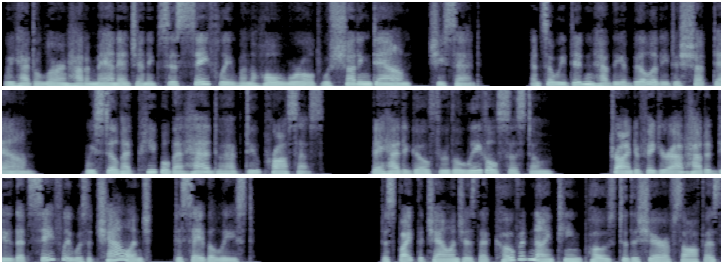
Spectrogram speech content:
We had to learn how to manage and exist safely when the whole world was shutting down, she said. And so we didn't have the ability to shut down. We still had people that had to have due process. They had to go through the legal system. Trying to figure out how to do that safely was a challenge, to say the least. Despite the challenges that COVID 19 posed to the sheriff's office,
